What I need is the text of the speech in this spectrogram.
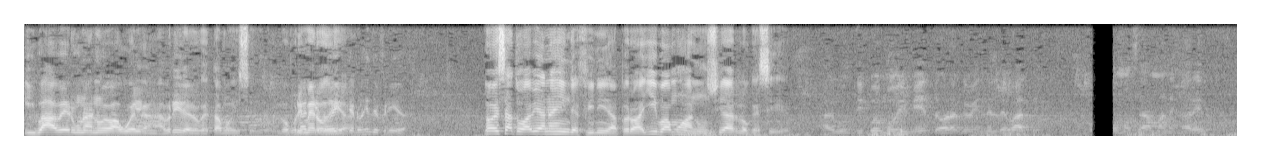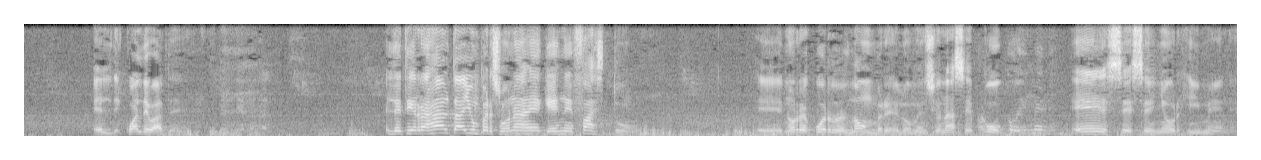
y va a haber una nueva huelga en abril, es lo que estamos diciendo, los primeros días. Que no es indefinida. No, esa todavía no es indefinida, pero allí vamos a anunciar lo que sigue. ¿Algún tipo de movimiento ahora que viene el debate? ¿Cómo se va a manejar esto? ¿El de, ¿Cuál debate? El de Tierras Altas hay un personaje que es nefasto. Eh, no recuerdo el nombre, lo mencioné hace poco. Ese señor Jiménez.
